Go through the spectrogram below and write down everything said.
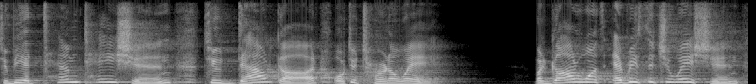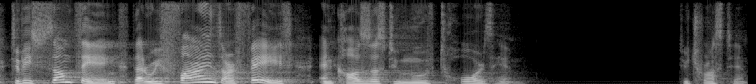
to be a temptation to doubt God or to turn away. But God wants every situation to be something that refines our faith and causes us to move towards Him, to trust Him.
